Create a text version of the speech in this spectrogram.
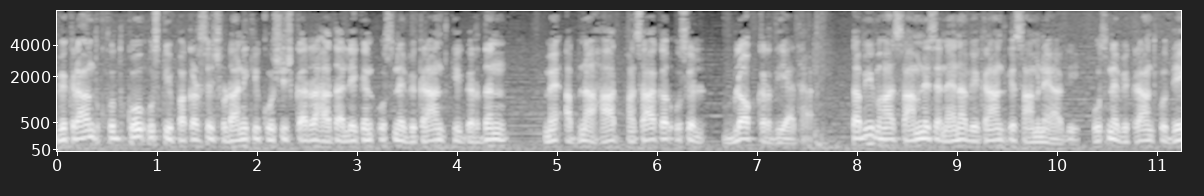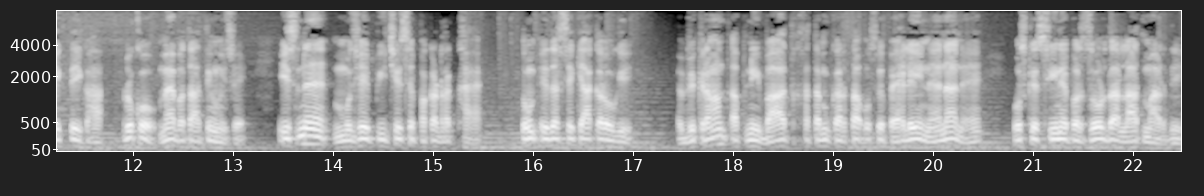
विक्रांत खुद को उसकी पकड़ से छुड़ाने की कोशिश कर रहा था, लेकिन उसने विक्रांत की गर्दन में अपना हाथ फंसाकर उसे ब्लॉक कर दिया था। तभी वहाँ सामने से नैना विक्रांत के सामने आ गई। उसने विक्रांत को देखते ही कहा, रुको, मैं बताती हूँ इसे। इसने मुझे पीछे से पकड़ रखा है। तुम इधर से क्या करोगी? विक्रांत अपनी बात खत्म करता उससे पहले ही नैना ने उसके सीने पर जोरदार लात मार दी,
